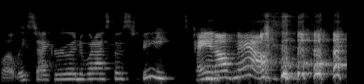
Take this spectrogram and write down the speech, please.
well, at least I grew into what I was supposed to be. It's paying off now.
